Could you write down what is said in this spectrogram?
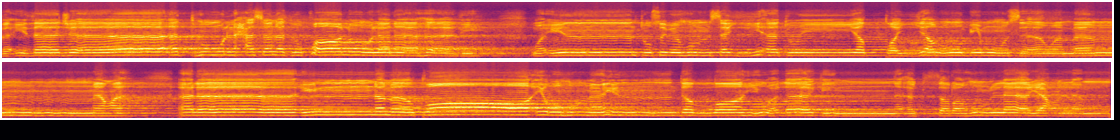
فإذا جاءتهم الحسنة قالوا لنا هذه وإن تصبهم سيئة يطيروا بموسى ومن معه. ألا إنما طائرهم عند الله ولكن أكثرهم لا يعلمون.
